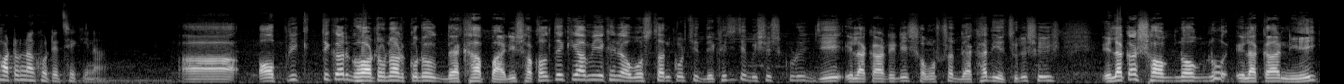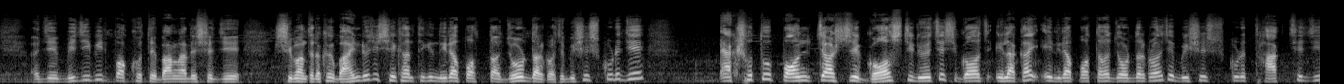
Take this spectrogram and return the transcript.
ঘটনা ঘটেছে কিনা। অপ্রীতিকর ঘটনার কোনো দেখা পাইনি। সকাল থেকে আমি এখানে অবস্থান করছি। দেখেছি যে বিশেষ করে যে এলাকাটি নিয়ে সমস্যা দেখা দিয়েছিল, সেই এলাকা সংলগ্ন এলাকা নিয়েই যে বিজিবির পক্ষতে বাংলাদেশের যে সীমান্ত রক্ষক বাহিনী রয়েছে, সেখান থেকে নিরাপত্তা জোরদার করেছে বিশেষ করে যে একশত পঞ্চাশ যে গজটি রয়েছে। সে গজ এলাকায় এই নিরাপত্তা জোরদার করা হয়েছে। বিশেষ করে থাকছে যে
